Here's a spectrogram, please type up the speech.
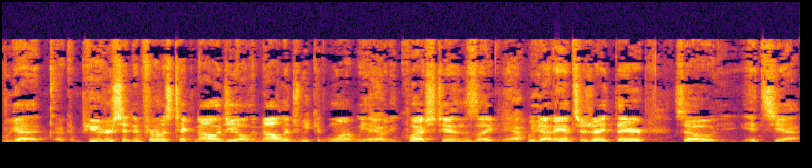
We got a computer sitting in front of us, technology, all the knowledge we could want. We have Yep. any questions? Like Yeah. we got answers right there. So it's yeah.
